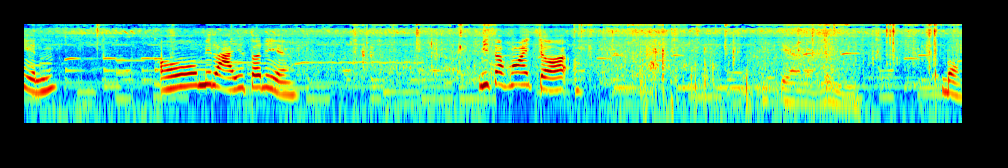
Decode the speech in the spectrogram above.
เห็นโอ้มีหลายอยู่ตัวนี่มีแตะห้อยเจาะแกน่ะเรื่องบอก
